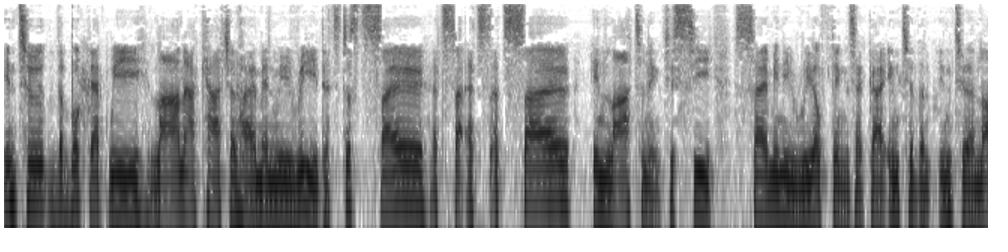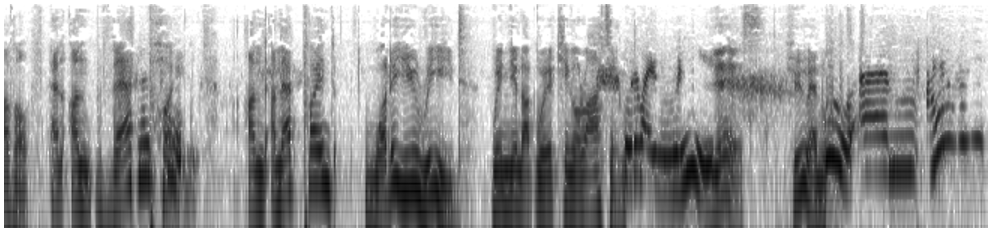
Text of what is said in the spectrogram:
into the book that we lie on our couch at home and we read. It's just so, it's so, it's, it's so enlightening to see so many real things that go into the, into a novel. And on that okay. point, on, on that point, what do you read when you're not working or writing? What do I read? Yes. Who and what? Ooh, um, I read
